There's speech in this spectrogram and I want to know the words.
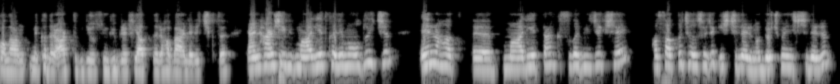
falan ne kadar arttı biliyorsun gübre fiyatları haberlere çıktı. Yani her şey bir maliyet kalemi olduğu için en rahat e, maliyetten kısılabilecek şey hasatta çalışacak işçilerin, o göçmen işçilerin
